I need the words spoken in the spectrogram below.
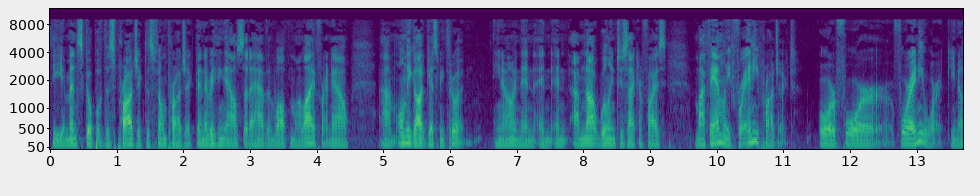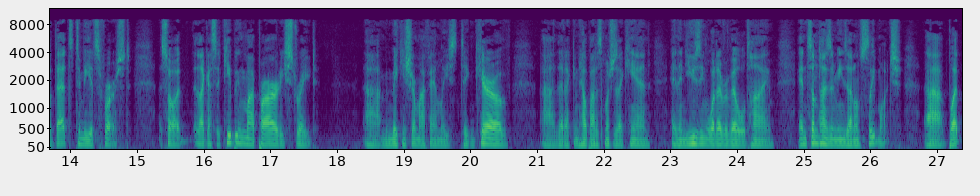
the immense scope of this project, this film project, and everything else that I have involved in my life right now, um, only God gets me through it. You know, and, and, and, and I'm not willing to sacrifice my family for any project or for for any work. You know, that's to me it's first. So, like I said, keeping my priorities straight, um, and making sure my family's taken care of, uh, that I can help out as much as I can, and then using whatever available time. And sometimes it means I don't sleep much, uh, but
